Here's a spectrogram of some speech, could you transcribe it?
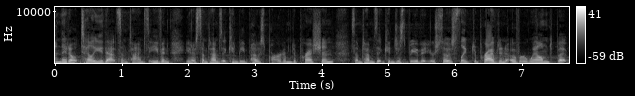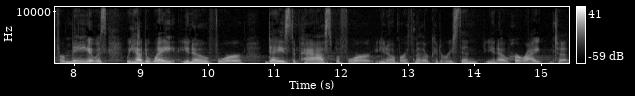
And they don't tell you that sometimes, even, you know, sometimes it can be postpartum depression. Sometimes it can just be that you're so sleep deprived and overwhelmed. But for me, it was, we had to wait, you know, for days to pass before, you know, a birth mother could rescind, you know, her right to,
